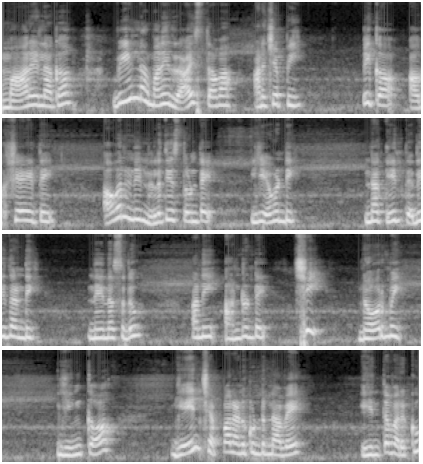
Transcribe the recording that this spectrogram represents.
మారేలాగా వీళ్ళమని రాయిస్తావా అని చెప్పి ఇక అక్షయ్ అయితే అవనిని నిలదీస్తుంటే ఏమండి నాకేం తెలీదండి. నేను అసలు అని అంటుంటే ఛీ నోర్మి ఇంకా ఏం చెప్పాలనుకుంటున్నావే? ఇంతవరకు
